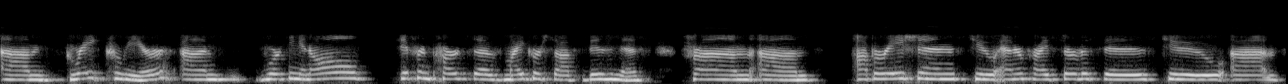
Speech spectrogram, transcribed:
um, great career um, working in all different parts of Microsoft's business, from um, operations to enterprise services to um,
